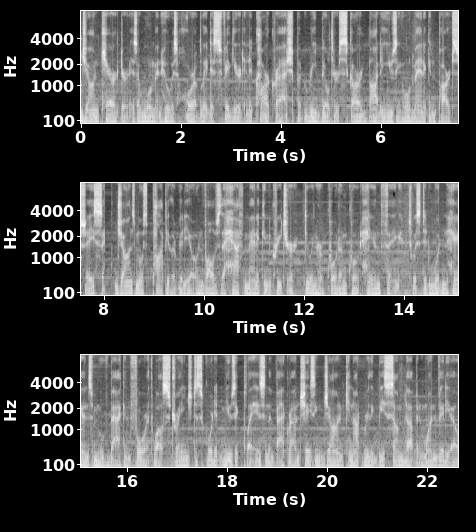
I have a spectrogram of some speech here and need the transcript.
John character is a woman who was horribly disfigured in a car crash but rebuilt her scarred body using old mannequin parts. Shay St. John's most popular video involves the half-mannequin creature doing her quote-unquote hand thing. Twisted wooden hands move back and forth while strange discordant music plays in the background. Shay St. John cannot really be summed up in one video.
